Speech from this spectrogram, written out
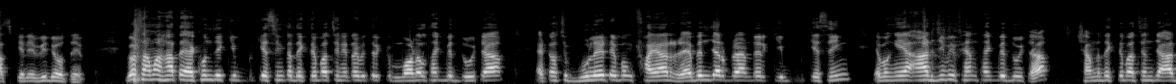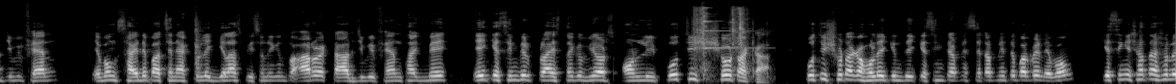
আজকের এই ভিডিওতে। ভিউয়ার্স আমার হাতে এখন যে কেসিংটা দেখতে পাচ্ছেন, এটার ভিতরে মডেল থাকবে দুইটা। একটা হচ্ছে বুলেট এবং ফায়ার রেভেঞ্জার ব্র্যান্ডের কি কেসিং এবং এ আট জিবি ফ্যান থাকবে দুইটা। সামনে দেখতে পাচ্ছেন যে আট জিবি ফ্যান এবং সাইডে পাচ্ছেন অ্যাক্টোলিক গ্লাস পিছনে কিন্তু আরও একটা আট জিবি ফ্যান থাকবে। এই কেসিংটির প্রাইস থাকবে ভিউয়ার্স অনলি পঁচিশশো টাকা। পঁচিশশো টাকা হলেই কিন্তু এই কেসিংটা আপনি সেট নিতে পারবেন এবং কেসিং এর সাথে আসলে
